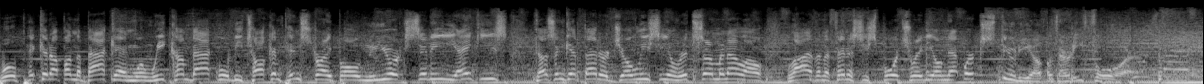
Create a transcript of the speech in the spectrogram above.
We'll pick it up on the back end. When we come back, we'll be talking Pinstripe Bowl, New York City, Yankees. Doesn't get better. Joe Lisi and Rich Cirminiello live on the Fantasy Sports Radio Network, Studio 34.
